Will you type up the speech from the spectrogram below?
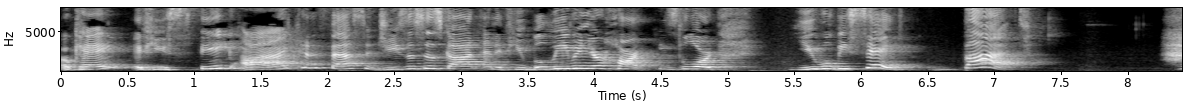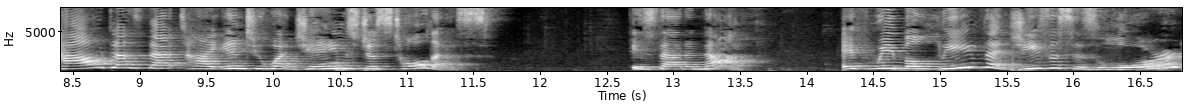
Okay? If you speak, I confess that Jesus is God, and if you believe in your heart He's Lord, you will be saved. But how does that tie into what James just told us? Is that enough? If we believe that Jesus is Lord,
